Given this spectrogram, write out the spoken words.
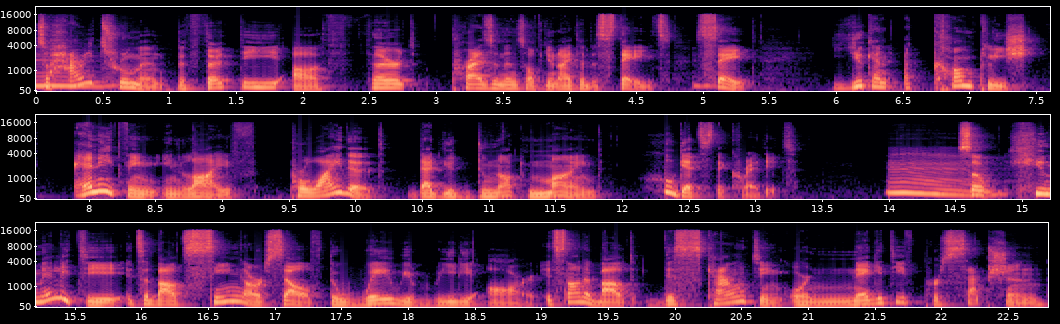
So mm. Harry Truman, the 33rd uh, president of United States, mm-hmm. said, you can accomplish anything in life provided that you do not mind who gets the credit. Hmm. So humility, it's about seeing ourselves the way we really are. It's not about discounting or negative perception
